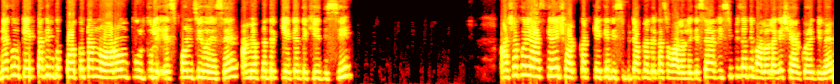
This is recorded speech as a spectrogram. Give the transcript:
দেখুন, কেকটা কিন্তু কতটা নরম, তুলতুলে স্পঞ্জি হয়েছে। আমি আপনাদের কেটে দেখিয়ে দিচ্ছি। আশা করি আজকের এই শর্টকাট কেকের রেসিপিটা আপনাদের কাছে ভালো লেগেছে। আর রেসিপি যদি ভালো লাগে শেয়ার করে দিবেন।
